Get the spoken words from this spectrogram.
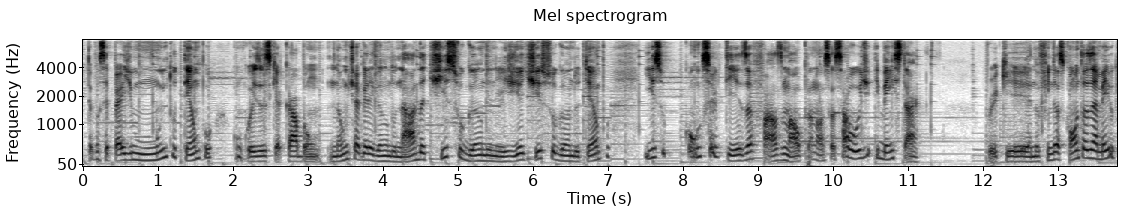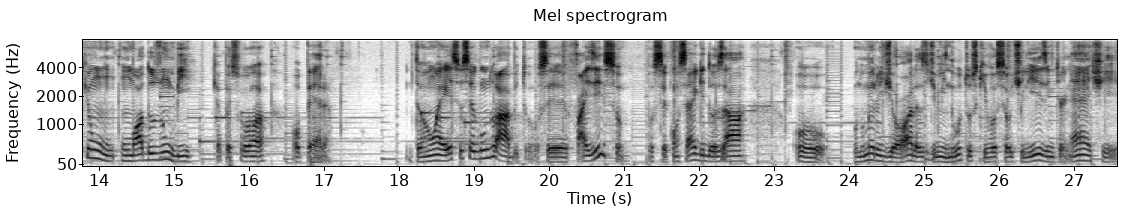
Então você perde muito tempo com coisas que acabam não te agregando nada, te sugando energia, te sugando tempo. E isso com certeza faz mal para nossa saúde e bem-estar. Porque no fim das contas é meio que um, um modo zumbi que a pessoa opera. Então é esse o segundo hábito. Você faz isso, você consegue dosar o, o número de horas, de minutos que você utiliza internet,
